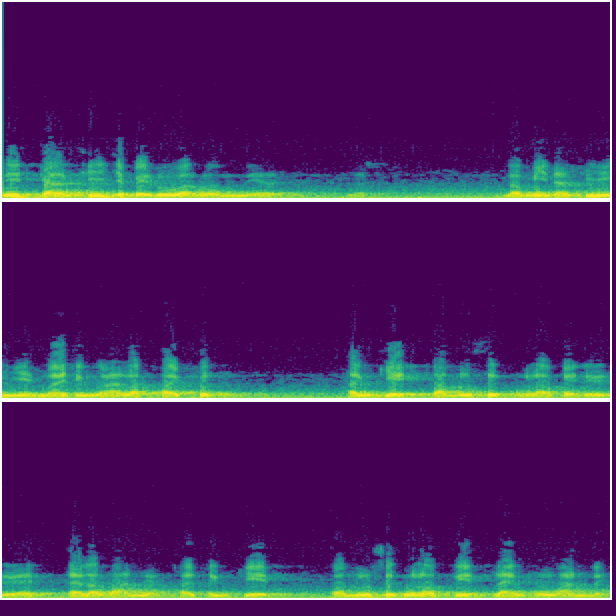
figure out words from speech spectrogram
นี่การที่จะไปรู้อารมณ์เนี่ยเรามีหน้าที่อย่างนี้หมายถึงว่าเราคอยฝึกสังเกตความรู้สึกของเราไปเรื่อยๆแต่ละวันเนี่ยคอยสังเกตความรู้สึกของเราเปลี่ยนแปลงทั้งวันเลย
